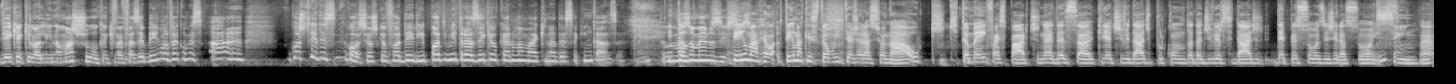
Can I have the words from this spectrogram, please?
vê que aquilo ali não machuca, que vai fazer bem, ela vai começar... gostei desse negócio, acho que eu vou aderir, pode me trazer que eu quero uma máquina dessa aqui em casa. Né? Então, é então, é mais ou menos isso. Tem uma, tem uma questão intergeracional que, que também faz parte né, dessa criatividade por conta da diversidade de pessoas e gerações. Sim. Né?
